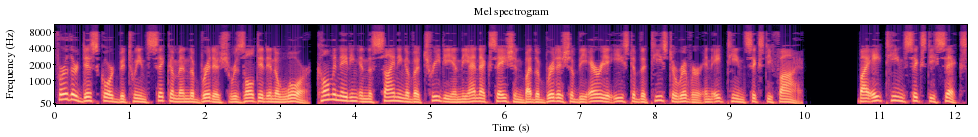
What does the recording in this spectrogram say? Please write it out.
Further discord between Sikkim and the British resulted in a war, culminating in the signing of a treaty and the annexation by the British of the area east of the Teesta River in 1865. By 1866,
